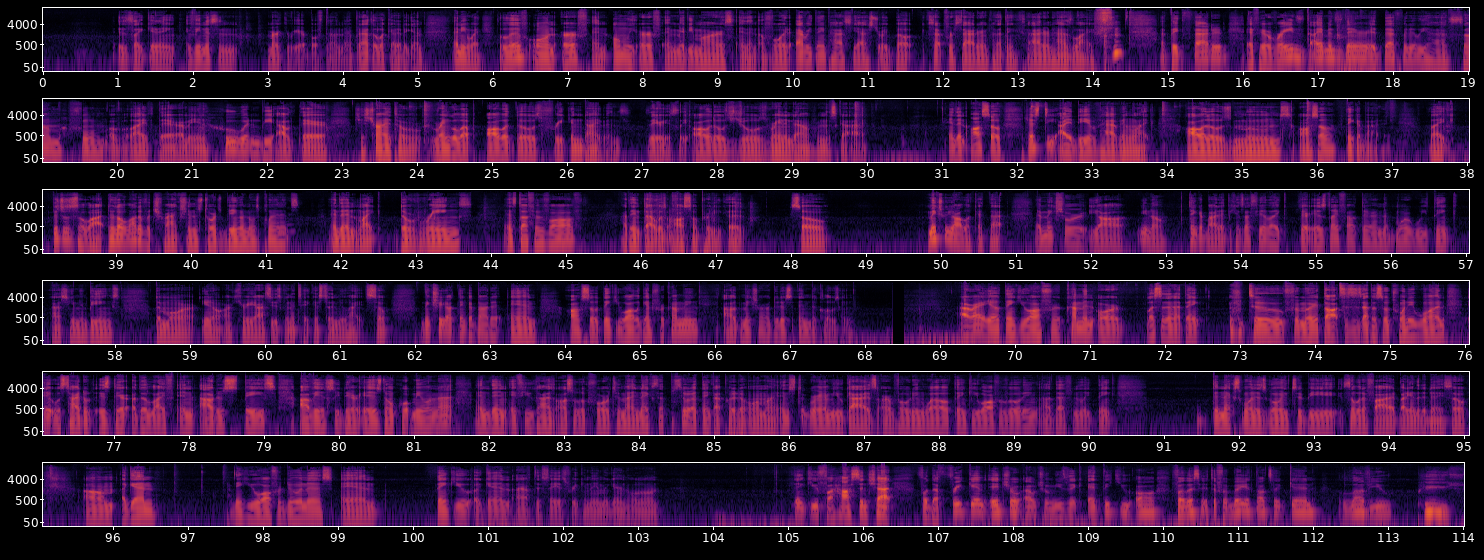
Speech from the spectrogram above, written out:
is like getting Venus and Mercury are both down there, but I have to look at it again. Anyway, live on Earth and only Earth and maybe Mars, and then avoid everything past the asteroid belt except for Saturn, because I think Saturn has life. I think Saturn, if it rains diamonds there, it definitely has some form of life there. I mean, who wouldn't be out there just trying to wrangle up all of those freaking diamonds? Seriously, all of those jewels raining down from the sky. And then also just the idea of having like all of those moons also think about it. Like there's just a lot. There's a lot of attractions towards being on those planets. And then like the rings and stuff involved. I think that was also pretty good. So make sure y'all look at that and make sure y'all, you know, think about it because I feel like there is life out there and the more we think as human beings, the more, you know, our curiosity is going to take us to new heights. So make sure y'all think about it. And also, thank you all again for coming. I'll make sure I'll do this in the closing. All right, yo, thank you all for coming or listening, I think. to Familiar Thoughts. This is episode 21. It was titled, Is There Other Life in Outer Space? Obviously, there is. Don't quote me on that. And then, if you guys also look forward to my next episode, I think I put it on my Instagram. You guys are voting well. Thank you all for voting. I definitely think the next one is going to be solidified by the end of the day. So, um, again, thank you all for doing this. And Thank you again. I have to say his freaking name again. Hold on. Thank you for Hassan Chat for the freaking intro outro music. And thank you all for listening to Familiar Thoughts again. Love you. Peace.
